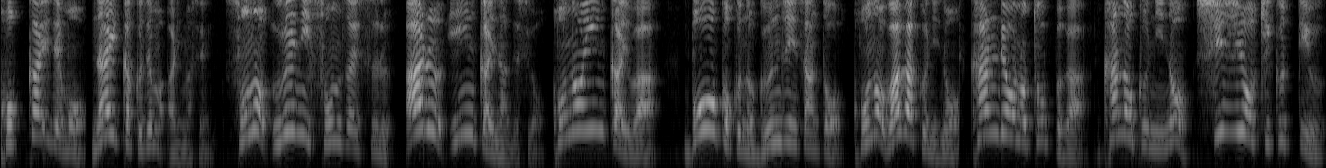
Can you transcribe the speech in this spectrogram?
国会でも内閣でもありません。その上に存在するある委員会なんですよ。この委員会は某国の軍人さんとこの我が国の官僚のトップがかの国の指示を聞くっていう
